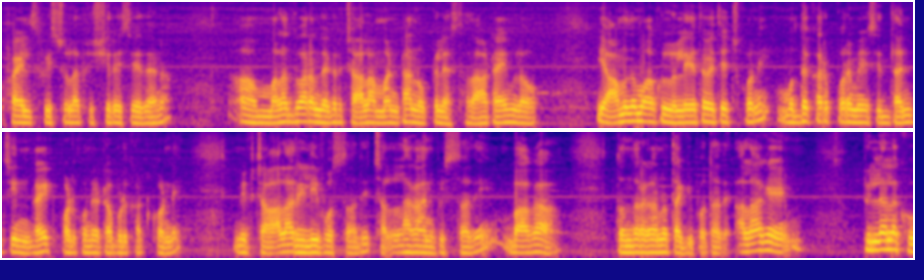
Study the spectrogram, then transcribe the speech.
ఫైల్స్ ఫిష్ల ఫిషరీస్ ఏదైనా ఆ మలద్వారం దగ్గర చాలా మంట నొప్పిలేస్తుంది. ఆ టైంలో ఈ ఆముదమాకులు లేతవి తెచ్చుకొని ముద్ద కర్పూరం వేసి దంచి నైట్ పడుకునేటప్పుడు కట్టుకోండి. మీకు చాలా రిలీఫ్ వస్తుంది చల్లగా అనిపిస్తుంది. బాగా తొందరగానూ తగ్గిపోతుంది. అలాగే పిల్లలకు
